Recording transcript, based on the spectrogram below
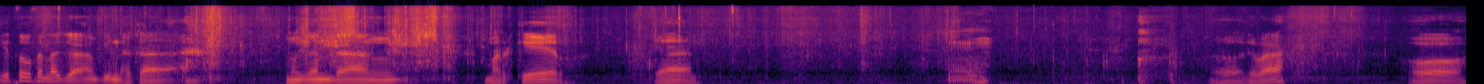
Ito talaga ang pinaka magandang marker. Yan. Oh di ba? Oh.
